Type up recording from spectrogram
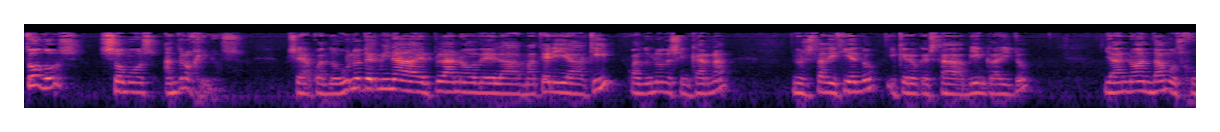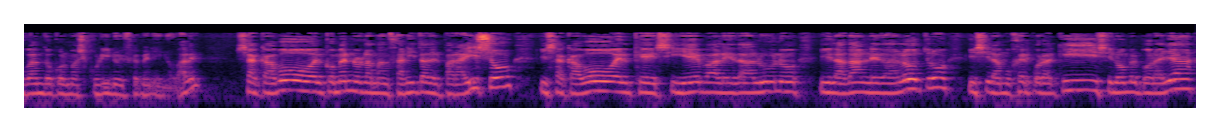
todos somos andróginos. O sea, cuando uno termina el plano de la materia aquí, cuando uno desencarna, nos está diciendo, y creo que está bien clarito, ya no andamos jugando con masculino y femenino, ¿vale? Se acabó el comernos la manzanita del paraíso y se acabó el que si Eva le da al uno y la Dan le da al otro y si la mujer por aquí, si el hombre por allá,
